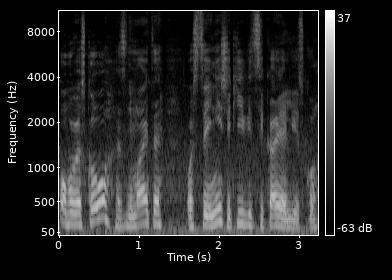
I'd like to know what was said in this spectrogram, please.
обов'язково знімайте ось цей ніж, який відсікає ліску.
